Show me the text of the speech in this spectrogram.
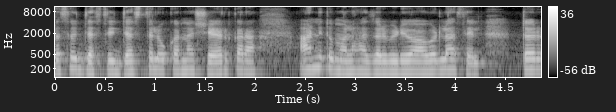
तसंच जास्तीत जास्त लोकांना शेअर करा. आणि तुम्हाला हा जर व्हिडिओ आवडला असेल तर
